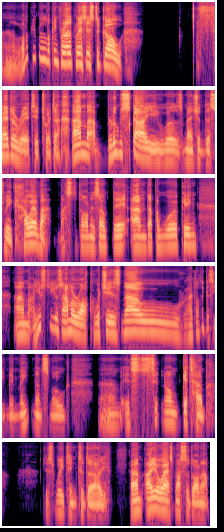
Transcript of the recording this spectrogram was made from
Uh, a lot of people looking for other places to go federated Twitter. Um, Blue Sky was mentioned this week. However, Mastodon is out there and up and working. Um, I used to use Amaroq, which is now, I don't think it's even in maintenance mode. Um, it's sitting on GitHub, just waiting to die. Um, iOS Mastodon app.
